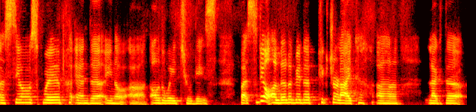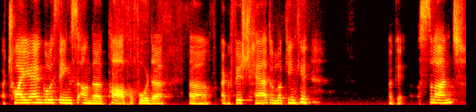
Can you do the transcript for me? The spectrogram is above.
a seal script and uh, you know uh, all the way to this, but still a little bit of picture like. Uh, like the triangle things on the top for the uh, like fish head looking. okay, slant.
